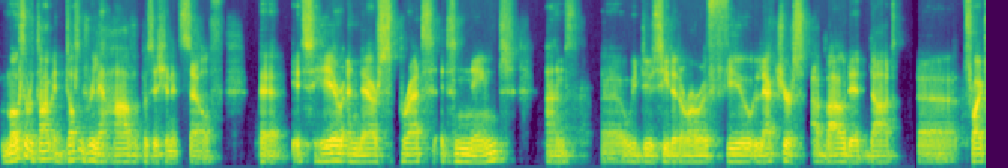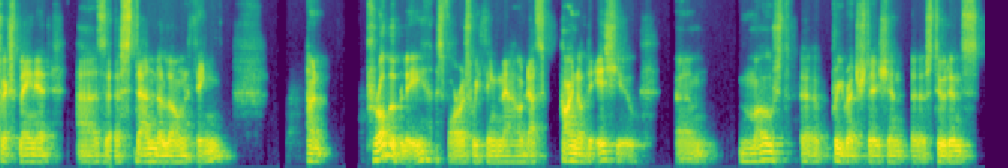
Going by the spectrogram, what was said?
Most of the time, it doesn't really have a position itself. Uh, it's here and there spread, it's named. And uh, we do see that there are a few lectures about it that uh, try to explain it as a standalone thing. And probably, as far as we think now, that's kind of the issue. Um, most uh, pre-registration uh, students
